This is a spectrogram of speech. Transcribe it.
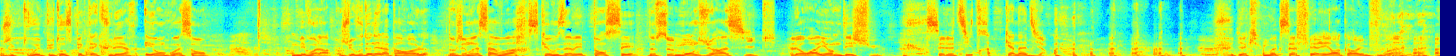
J'ai trouvé plutôt spectaculaire et angoissant. Mais voilà, je vais vous donner la parole. Donc j'aimerais savoir ce que vous avez pensé de ce monde jurassique, le royaume déchu. C'est le titre canadien. Il y a que moi que ça fait rire encore une fois.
